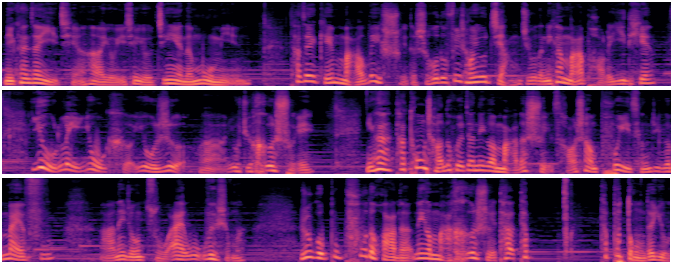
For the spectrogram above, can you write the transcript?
你看，在以前哈，有一些有经验的牧民。他在给马喂水的时候都非常有讲究的。你看马跑了一天，又累又渴又热啊，又去喝水。你看他通常都会在那个马的水槽上铺一层这个麦麸，啊，那种阻碍物。为什么？如果不铺的话呢，那个马喝水，它它。他不懂得有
